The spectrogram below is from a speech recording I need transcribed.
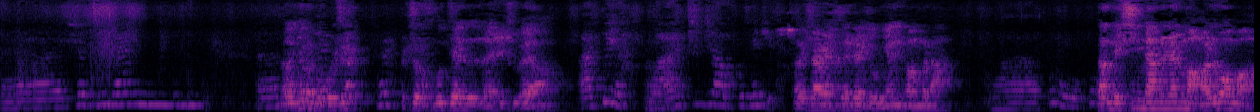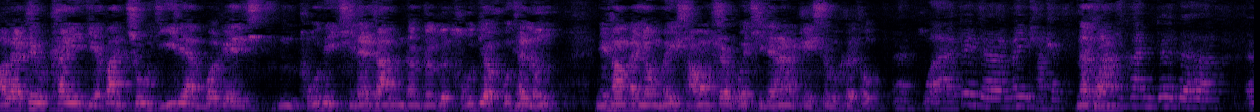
呃，是今天，呃，老教主是是胡天来雪呀、啊，对呀，我是叫胡天雪，老仙儿喝点酒年方不大。我不不。咱们新疆人马落马了，这回开一结伴求吉了。我给嗯徒弟祁连山，他这个徒弟叫胡天龙，你看看要没啥事儿，我祁连山给师傅磕头。嗯，我这个没啥事儿。那啥，看看这个呃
